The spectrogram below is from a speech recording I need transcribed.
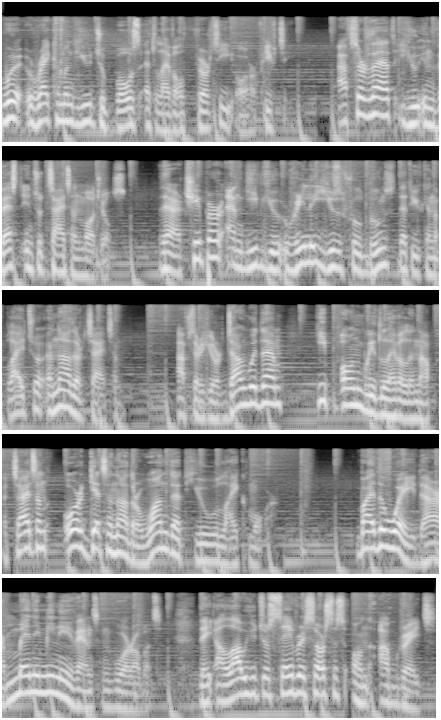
we recommend you to pause at level 30 or 50. After that, you invest into titan modules. They are cheaper and give you really useful boons that you can apply to another titan. After you're done with them, keep on with leveling up a titan or get another one that you like more. By the way, there are many mini-events in War Robots. They allow you to save resources on upgrades.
